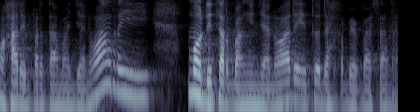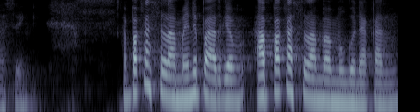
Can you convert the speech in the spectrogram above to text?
Mau hari pertama Januari, mau diterbangin Januari itu udah kebebasan asing. Apakah selama ini Pak Arga, apakah selama menggunakan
